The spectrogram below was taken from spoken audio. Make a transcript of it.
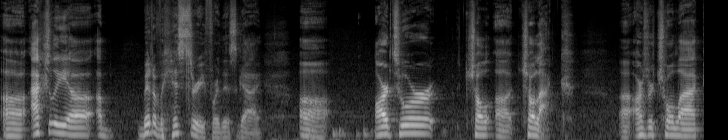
Uh, actually, uh, a bit of a history for this guy, uh, Artur Chol- uh, Cholak. Arthur Cholak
